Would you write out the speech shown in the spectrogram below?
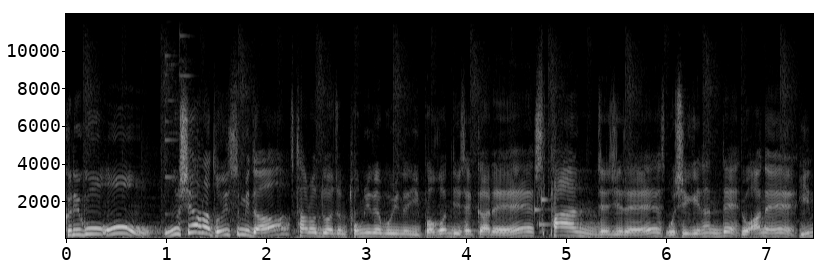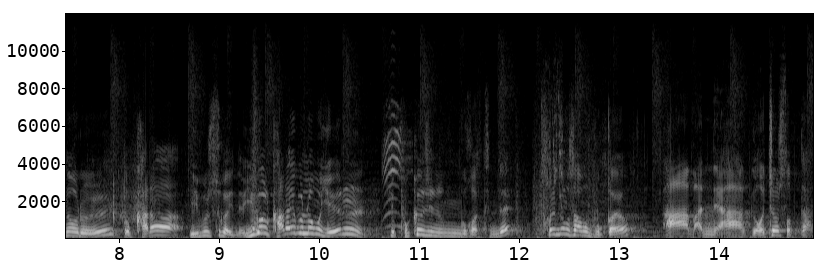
그리고 오! 옷이 하나 더 있습니다. 스타로드와 좀 동일해 보이는 이 버건디 색깔의 스판 재질의 옷이긴 한데 이 안에 이너를 또 갈아 입을 수가 있네요. 이걸 갈아 입으려면 얘를 벗겨지는 것 같은데? 설명서 한번 볼까요? 아 맞네. 아 어쩔 수 없다.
